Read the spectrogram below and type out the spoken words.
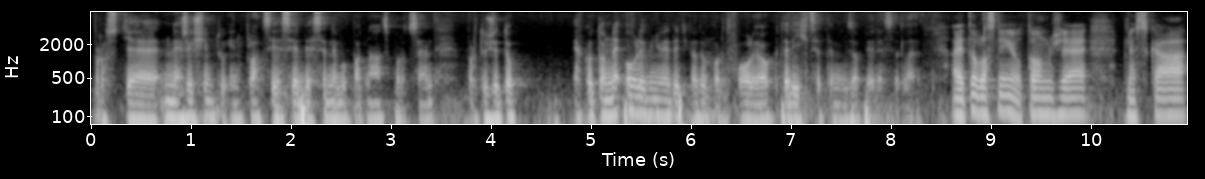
prostě neřeším tu inflaci, jestli je 10 nebo 15 protože to jako to neovlivňuje teďka to portfolio, který chcete mít za 5-10 let. A je to vlastně i o tom, že dneska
